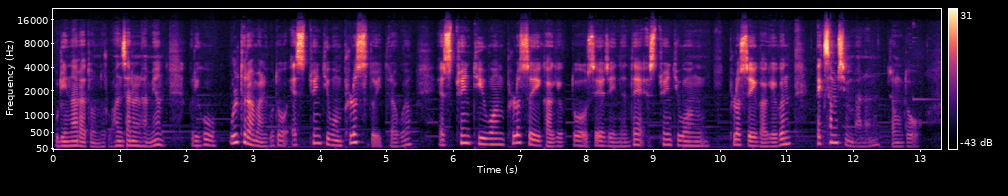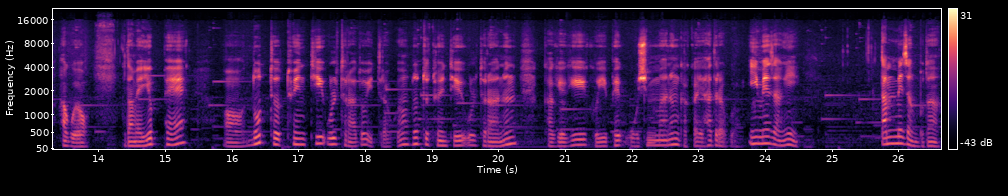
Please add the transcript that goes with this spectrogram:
우리나라 돈으로 환산을 하면 그리고 울트라 말고도 S21 플러스도 있더라고요. S21 플러스의 가격도 쓰여져 있는데 S21 플러스의 가격은 130만 원 정도 하고요. 그 다음에 옆에 어, 노트 20 울트라도 있더라고요. 노트 20 울트라는 가격이 거의 150만 원 가까이 하더라고요. 이 매장이 딴 매장보다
